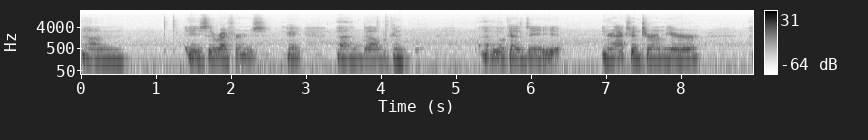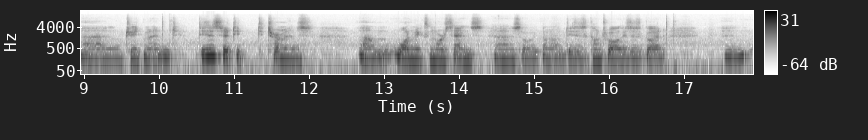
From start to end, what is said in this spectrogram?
um, is the reference okay? And uh, we can uh, look at the interaction term here and treatment. This is what de determines um, what makes more sense. Uh, so we're gonna this is control this is good. And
